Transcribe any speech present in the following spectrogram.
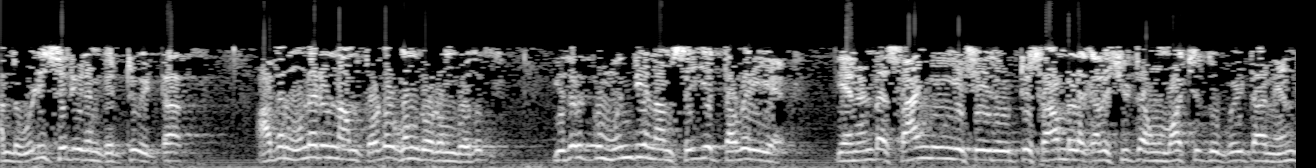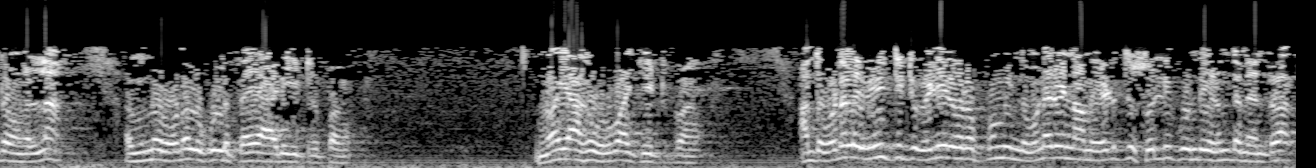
அந்த ஒளி சரீரம் பெற்றுவிட்டால் அதன் உணர்வு நாம் தொடர் கொண்டு வரும்போது இதற்கு முந்தைய நாம் செய்ய தவறிய ஏனென்றா சாங்கிங்க செய்து விட்டு சாம்பலை கலைச்சிட்டு அவங்க மோட்சத்துக்கு போயிட்டான் என்றவங்க எல்லாம் அவங்க இன்னொரு உடலுக்குள்ள பேய ஆடிக்கிட்டு இருப்பாங்க. நோயாக உருவாக்கிட்டு இருப்பாங்க. அந்த உடலை வீழ்த்திட்டு வெளியில் வரப்பும் இந்த உணர்வை நாம் எடுத்து சொல்லிக் கொண்டு இருந்தோம் என்றால்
